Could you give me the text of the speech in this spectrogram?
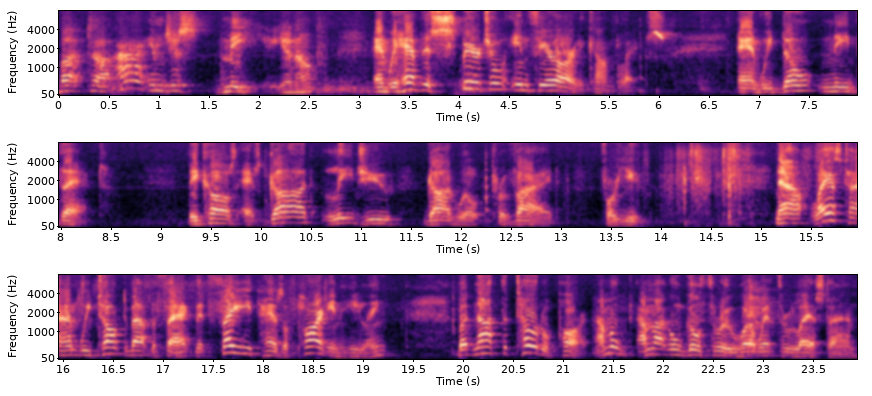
But uh, I am just me, you know. And we have this spiritual inferiority complex. And we don't need that. Because as God leads you, God will provide for you. Now, last time we talked about the fact that faith has a part in healing, but not the total part. I'm, gonna, I'm not going to go through what I went through last time,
